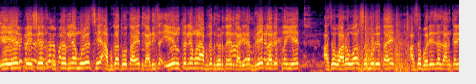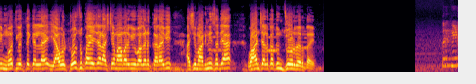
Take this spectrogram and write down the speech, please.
एअर प्रेशर race व्हायला पाहिजे. उतरल्यामुळेच हे अपघात होत आहेत. गाडीचा एअर उतरल्यामुळे अपघात घडत आहेत. गाडीला ब्रेक. लागत नाही आहेत असं वारंवार समोर येत आहे. असं बरेचदा जाणकारी मत व्यक्त केलेलं आहे. यावर ठोस उपाययोजना राष्ट्रीय महामार्ग विभागानं करावी अशी मागणी सध्या वाहन चालकातून जोर धरत आहे. तर खेड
